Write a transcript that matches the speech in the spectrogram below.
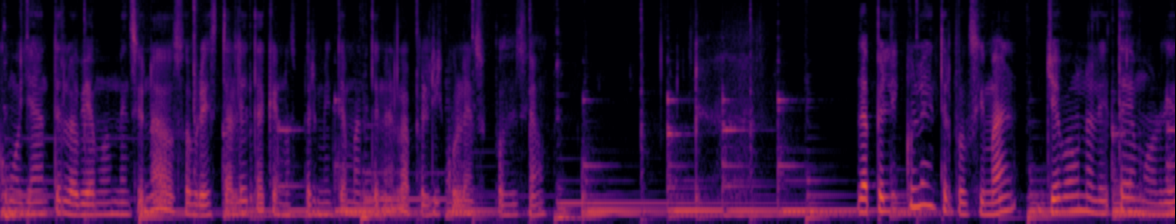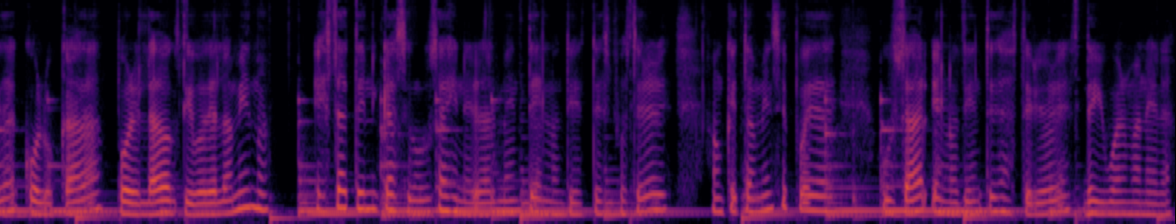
como ya antes lo habíamos mencionado sobre esta aleta que nos permite mantener la película en su posición. La película interproximal lleva una aleta de mordida colocada por el lado activo de la misma. Esta técnica se usa generalmente en los dientes posteriores, aunque también se puede usar en los dientes anteriores de igual manera.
